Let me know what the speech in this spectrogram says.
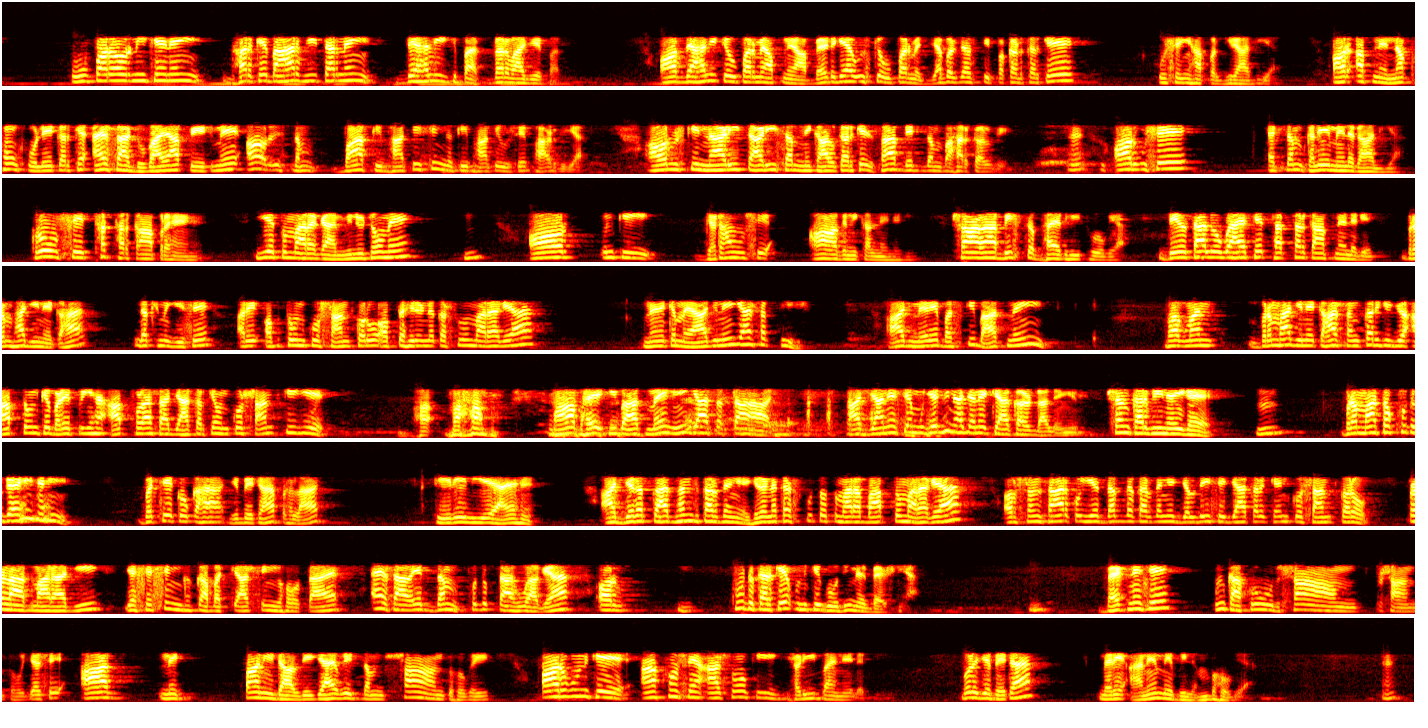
ऊपर और नीचे नहीं, घर के बाहर भीतर नहीं, दहली पर, दरवाजे पर। और दहली के ऊपर में अपने आप बैठ गया, उसके ऊपर में ज़बरदस्ती पकड़ करके उसे यहाँ पर गिरा दिया। और अपने नखों को लेकर के ऐसा डुबाया पेट में, और एकदम बाघ की भांति, सिंह की भांति उसे फाड़ दिया। और उसकी नाड़ी ताड़ी सब निकाल करके सब एकदम बाहर कर दी और उसे एकदम गले में लगा लिया। क्रोध से थर थर काँप रहे हैं। ये तो मारा गया मिनटों में और उनकी जटाओं से आग निकलने लगी। सारा विश्व भयभीत हो गया। देवता लोग आए थे थर थर कांपने लगे। ब्रह्मा जी ने कहा, लक्ष्मी जी से, अरे, अब तो उनको शांत करो, अब तो हिरण्य मारा गया। मैंने कहा, मैं आज नहीं जा सकती। आज मेरे बस की बात नहीं। भगवान ब्रह्मा जी ने कहा, शंकर जी जो, आप तो उनके बड़े प्रिय हैं, आप थोड़ा सा जाकर के उनको शांत कीजिए। महा महाभय की बात मैं नहीं जा सकता आज। आज जाने से मुझे भी ना जाने क्या कर डालेंगे। शंकर भी नहीं गए। हम्म? ब्रह्मा तो खुद गए ही नहीं। बच्चे को कहा, ये बेटा प्रहलाद, तेरे लिए आए हैं। आज जगत का ध्वंस कर देंगे। हिरण्यकश्यप तो तुम्हारा बाप तो मारा गया और संसार को ये दग्ध कर देंगे। जल्दी से जाकर के इनको शांत करो। प्रहलाद महाराज जी, जैसे सिंह का बच्चा सिंह होता है ऐसा एकदम खुदकता हुआ गया और कूद करके उनकी गोदी में बैठ गया। बैठने से उनका क्रोध शांत, प्रशांत हो, जैसे आग में पानी डाल दी जाए, वो एकदम शांत हो गई और उनके आँखों से आंसुओं की झड़ी बहने लगी। बोले, जे बेटा, मेरे आने में विलंब हो गया।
